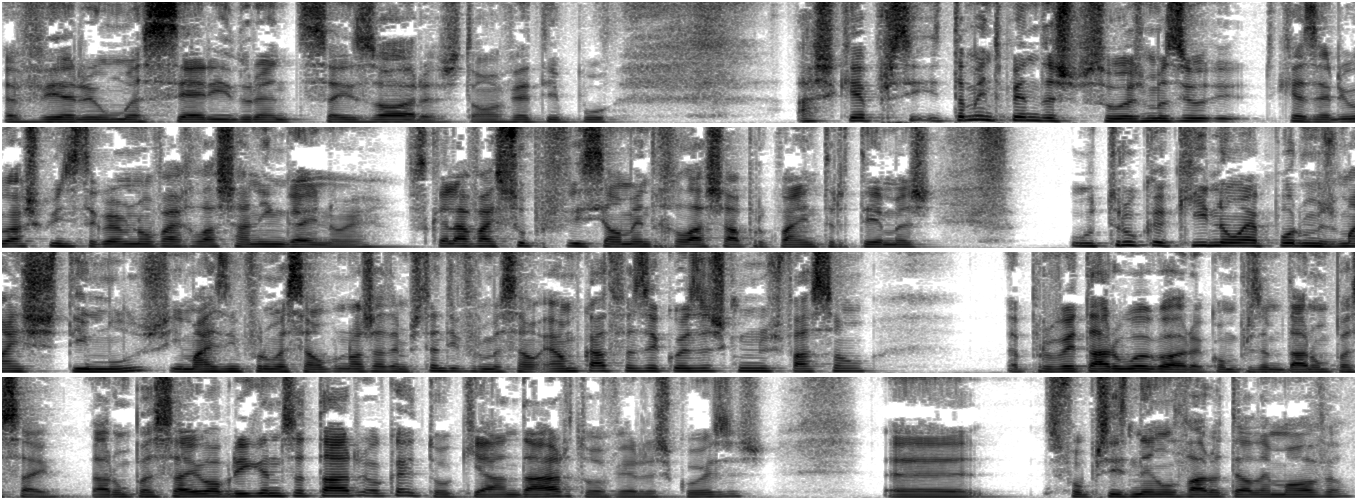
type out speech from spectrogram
a ver uma série durante 6 horas. Estão a ver, tipo. Acho que é preciso. Também depende das pessoas, mas eu. Quer dizer, eu acho que o Instagram não vai relaxar ninguém, não é? Se calhar vai superficialmente relaxar porque vai entreter, mas o truque aqui não é pormos mais estímulos e mais informação, porque nós já temos tanta informação, é um bocado fazer coisas que nos façam aproveitar o agora, como por exemplo dar um passeio. Dar um passeio obriga-nos a estar, ok, estou aqui a andar, estou a ver as coisas, uh, se for preciso nem levar o telemóvel,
